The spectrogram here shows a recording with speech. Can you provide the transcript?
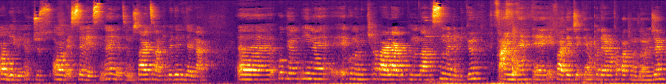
11.315 seviyesine yatırımcılar takip edebilirler. E, bugün yine ekonomik haberler bakımından sınırlı bir gün. Ben yine e, ifade edeceklerimi kadar ama kapatmadan önce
